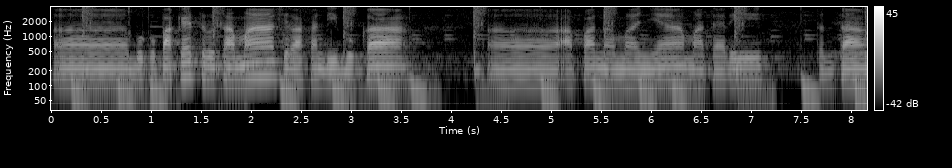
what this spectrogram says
Uh, buku paket terutama silahkan dibuka uh, apa namanya materi tentang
